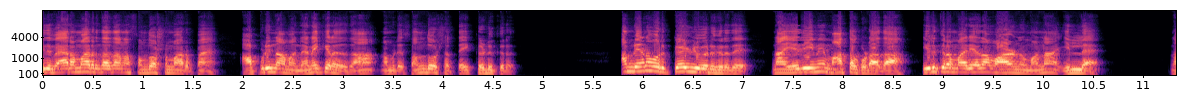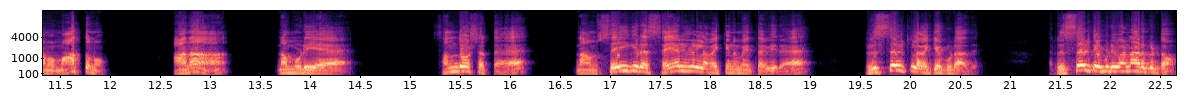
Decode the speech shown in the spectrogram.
இது வேற மாதிரி இருந்தா தான் நான் சந்தோஷமா இருப்பேன் அப்படி நாம நினைக்கிறது தான் நம்முடைய சந்தோஷத்தை கெடுக்கிறது. அப்படியான ஒரு கேள்வி வருகிறது நான் எதையுமே மாத்தக்கூடாதா? இருக்கிற மாதிரியே தான் வாழணுமானா இல்ல. நம்ம மாத்தணும். ஆனா நம்முடைய சந்தோஷத்தை நாம் செய்கிற செயல்களில் வைக்கணுமே தவிர ரிசல்ட்ல வைக்கக்கூடாது. ரிசல்ட் எப்படி வேணா இருக்கட்டும்.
